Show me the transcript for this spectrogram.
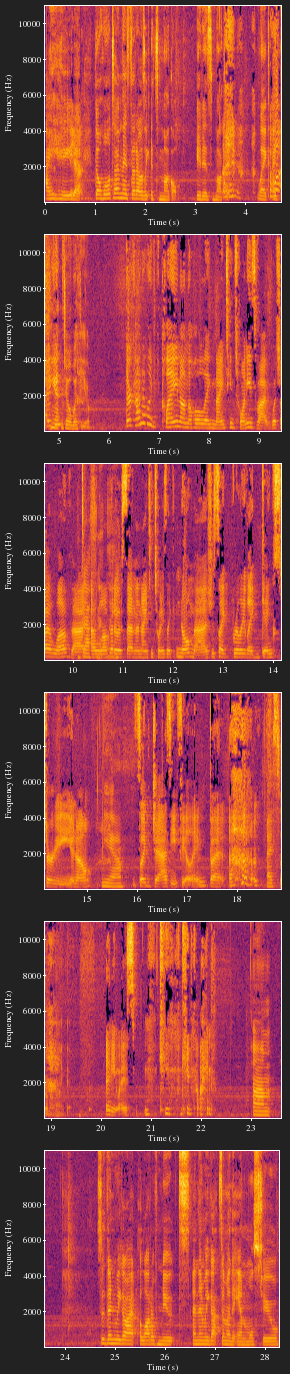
I hate Yeah. it. The whole time they said, it, I was like, it's Muggle. It is Muggle. like Well, I I can't think- deal with you. They're kind of like playing on the whole like 1920s vibe, which I love that. I love that it was set in the 1920s, like No-Maj. It's like really like gangstery, you know? Yeah, It's like jazzy feeling, but um, I still don't like it. Anyways, keep keep going. Um. So then we got a lot of newts, and then we got some of the animals too.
